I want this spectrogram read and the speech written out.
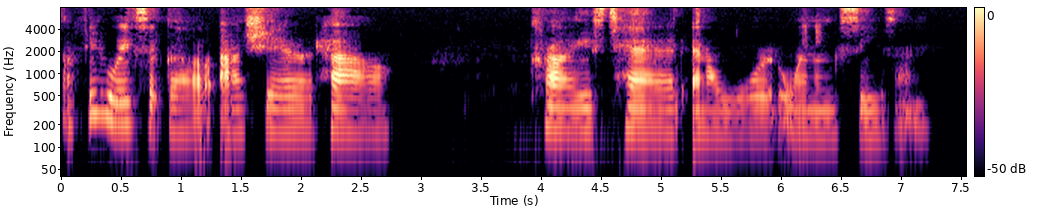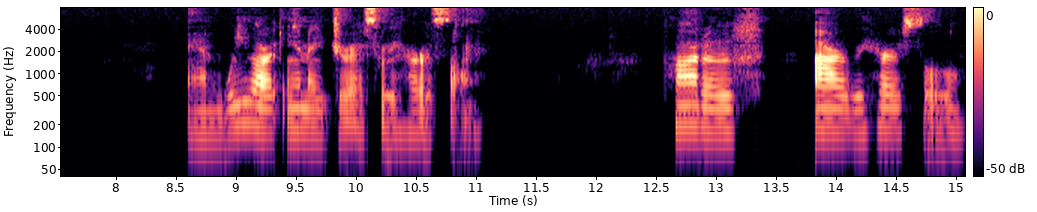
A few weeks ago, I shared how Christ had an award winning season, and we are in a dress rehearsal. Part of our rehearsal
